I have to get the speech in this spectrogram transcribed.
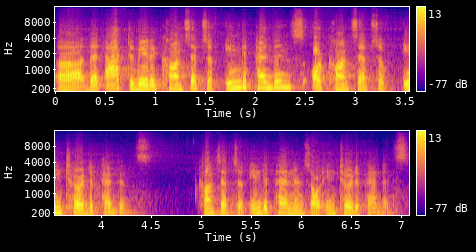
uh, that activated concepts of independence or concepts of interdependence, concepts of independence or interdependence.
